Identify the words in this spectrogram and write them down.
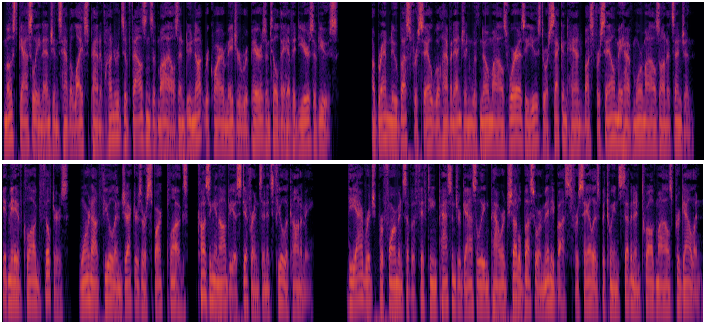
Most gasoline engines have a lifespan of hundreds of thousands of miles and do not require major repairs until they have had years of use. A brand new bus for sale will have an engine with no miles whereas a used or second-hand bus for sale may have more miles on its engine, it may have clogged filters, worn out fuel injectors or spark plugs, causing an obvious difference in its fuel economy. The average performance of a 15-passenger gasoline-powered shuttle bus or minibus for sale is between 7 and 12 miles per gallon.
